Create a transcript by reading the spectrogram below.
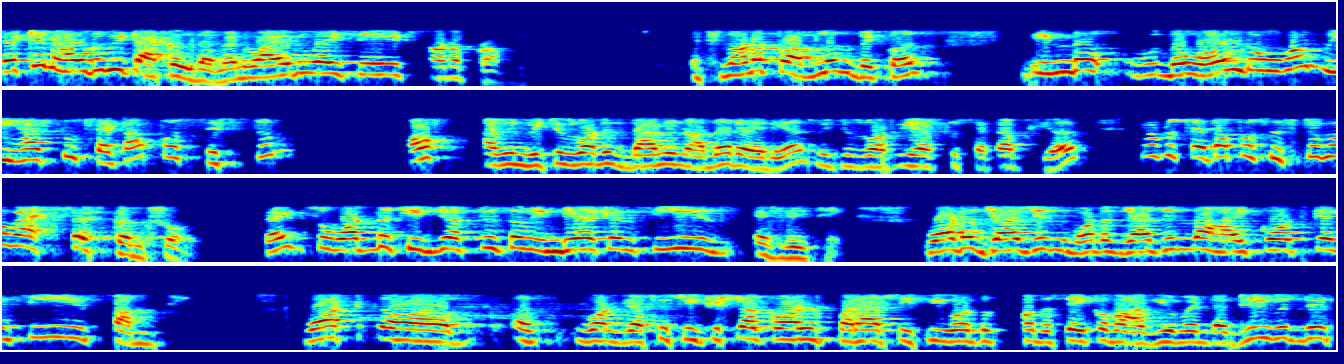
Second, how do we tackle them? And why do I say it's not a problem? It's not a problem because in the, the world over, we have to set up a system of, I mean, which is what is done in other areas, which is what we have to set up here. We have to set up a system of access control, right? So what the Chief Justice of India can see is everything. What a judge in what a judge in the High Court can see is something. What uh, uh, what Justice Sri Krishna called, perhaps if we were to, for the sake of argument, agree with this,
